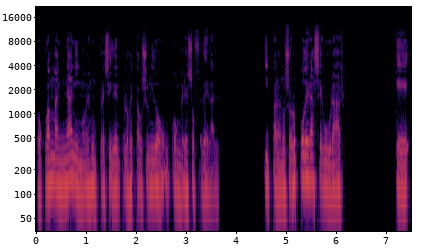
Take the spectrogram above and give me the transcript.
o cuán magnánimo es un presidente de los Estados Unidos o un Congreso federal. Y para nosotros poder asegurar que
